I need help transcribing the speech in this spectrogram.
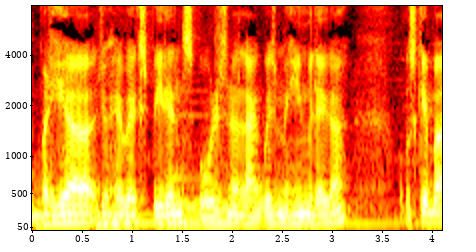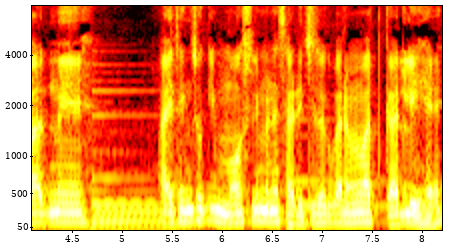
बढ़िया जो है वो एक्सपीरियंस ओरिजिनल लैंग्वेज में ही मिलेगा। उसके बाद में आई थिंक सो कि मोस्टली मैंने सारी चीज़ों के बारे में बात कर ली है।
